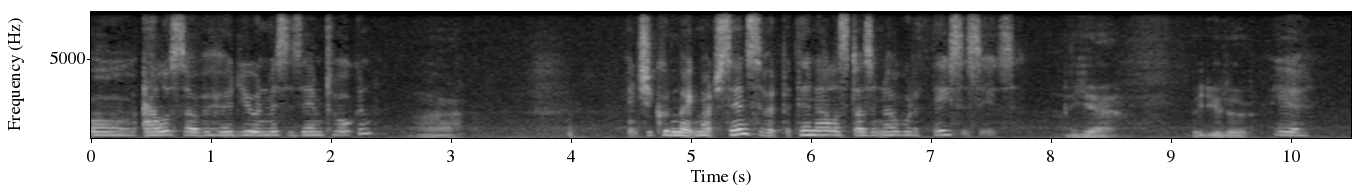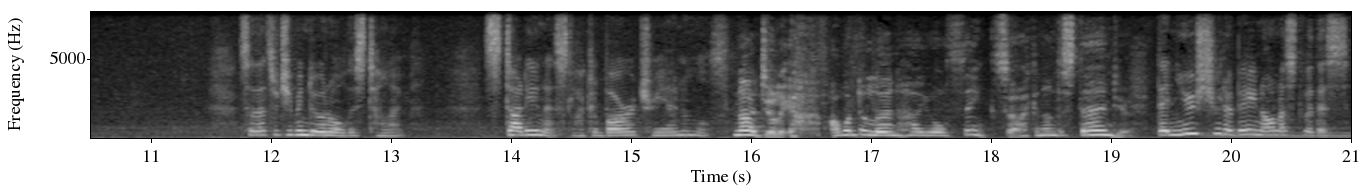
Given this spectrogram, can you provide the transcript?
Oh, Alice overheard you and Mrs. M talking, Ah, and she couldn't make much sense of it, but then Alice doesn't know what a thesis is. yeah, but you do. Yeah. So that's what you've been doing all this time. Studying us like laboratory animals. No, Julie, I want to learn how you all think so I can understand you. Then you should have been honest with us.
